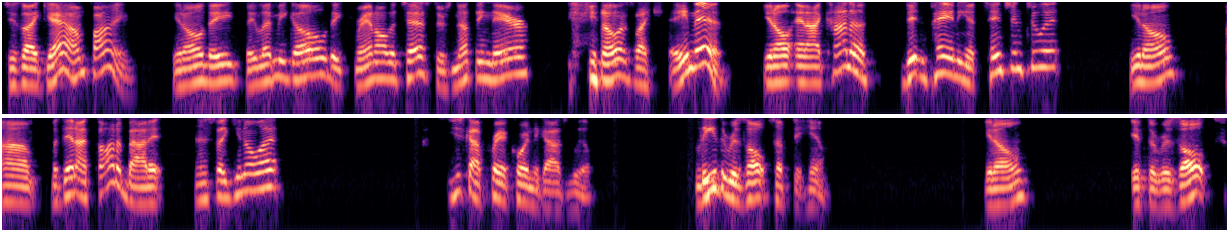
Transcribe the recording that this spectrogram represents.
She's like, "Yeah, I'm fine." You know, they they let me go. They ran all the tests. There's nothing there. You know, it's like, "Amen." You know, and I kind of didn't pay any attention to it you know. Um, but then I thought about it, and it's like, you know what? You just got to pray according to God's will. Leave the results up to Him. You know, if the results,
